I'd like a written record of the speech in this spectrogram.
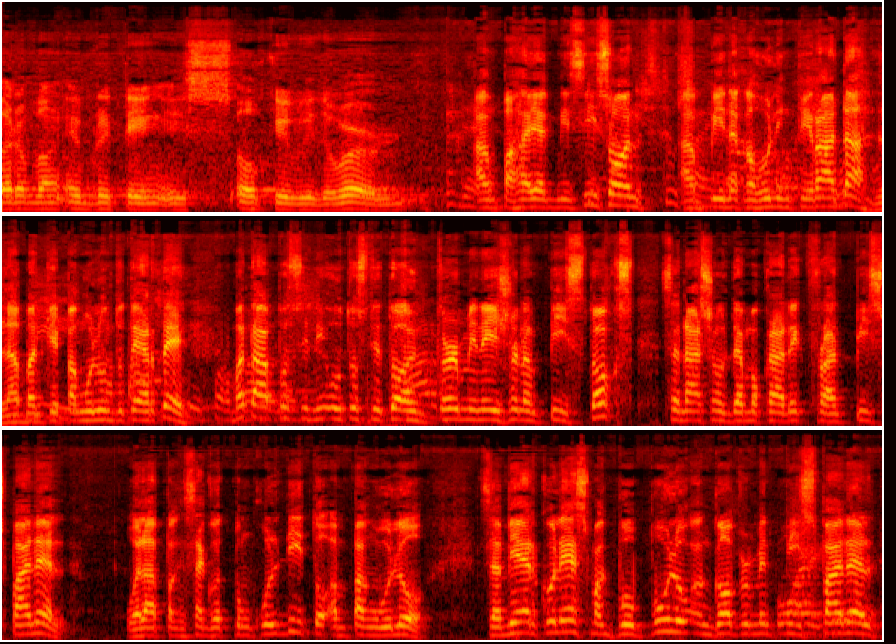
Para bang everything is okay with the world. Ang pahayag ni Sison, ang pinakahuling tirada laban kay Pangulong Duterte matapos iniutos nito ang termination ng peace talks sa National Democratic Front Peace Panel. Wala pang sagot tungkol dito ang Pangulo. Sa Miyerkules, magpupulong ang Government Peace Panel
